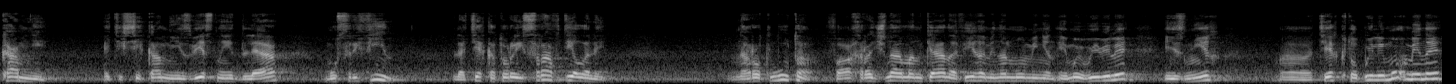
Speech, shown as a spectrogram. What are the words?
камни, эти все камни известные для мусрифин, для тех, которые исраф делали. Народ Лута, фахраджна манкана фига миналь муминин. И мы вывели из них э, тех, кто были мумины,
